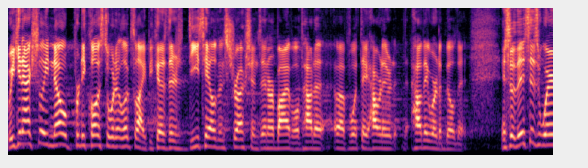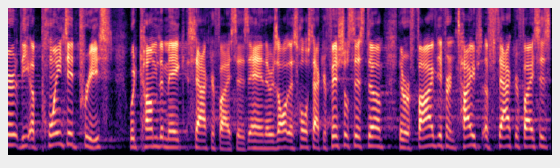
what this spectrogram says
we can actually know pretty close to what it looked like because there's detailed instructions in our Bible of how, to, of what they, how, they, how they were to build it. And so this is where the appointed priest would come to make sacrifices. And there was all this whole sacrificial system. There were five different types of sacrifices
